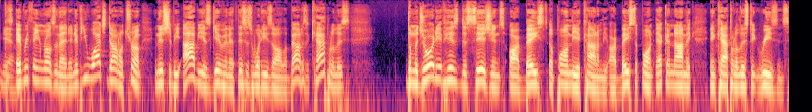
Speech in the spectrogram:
'Cause Yeah. Everything runs on that. And if you watch Donald Trump, and this should be obvious given that this is what he's all about as a capitalist, the majority of his decisions are based upon the economy, are based upon economic and capitalistic reasons.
